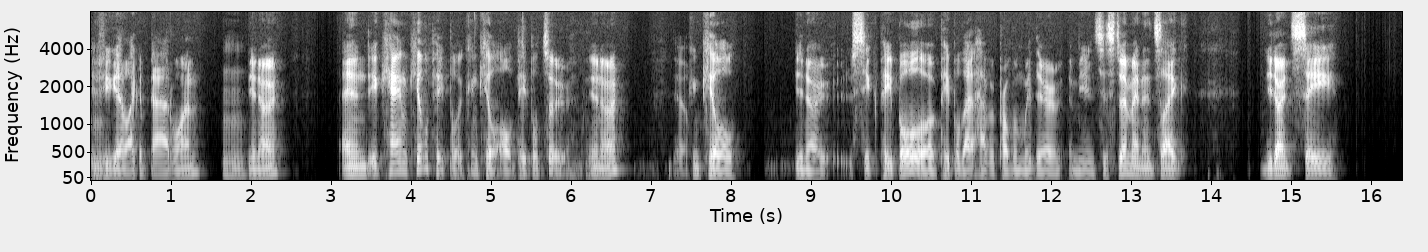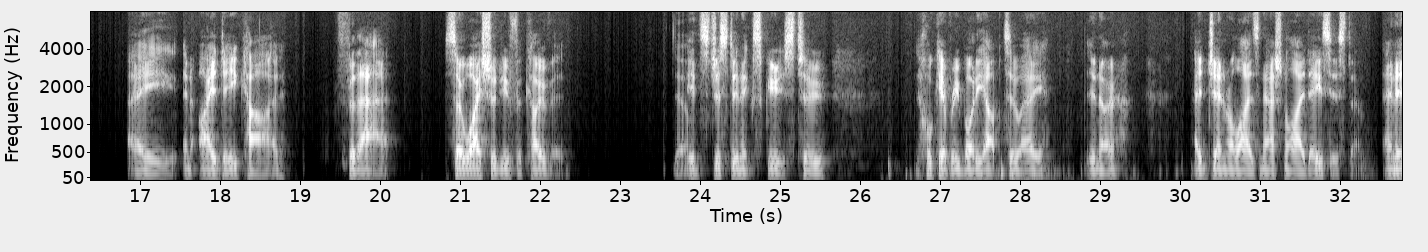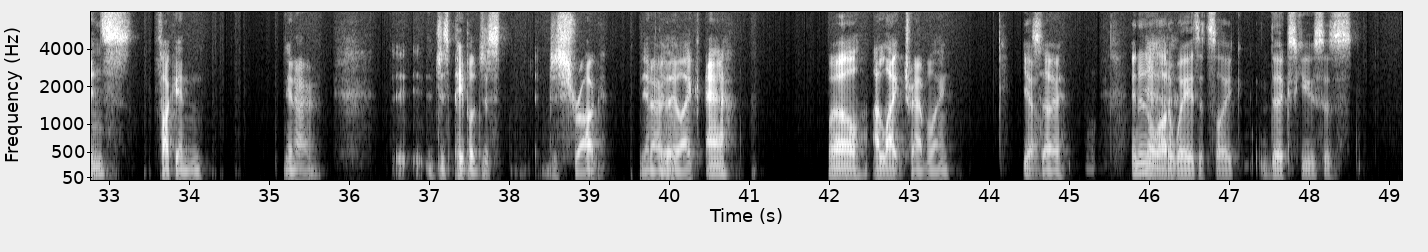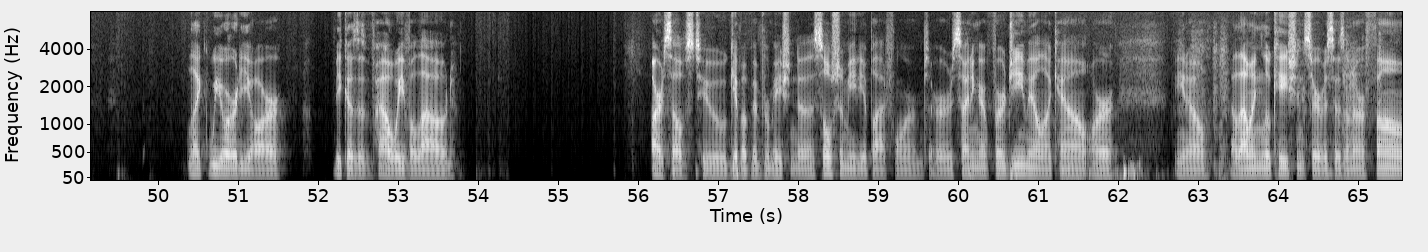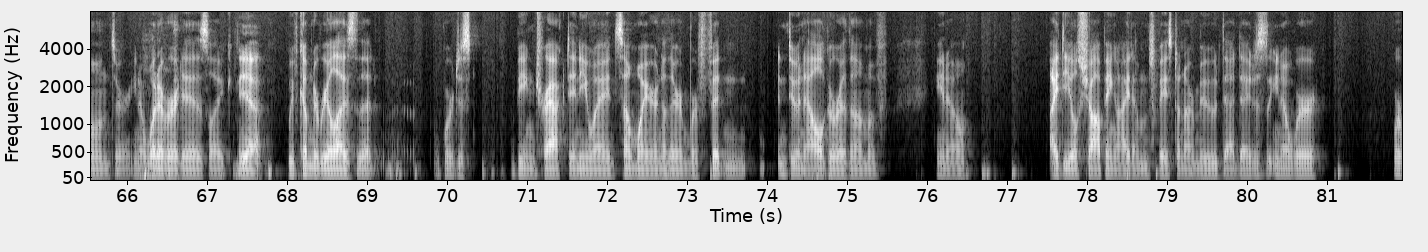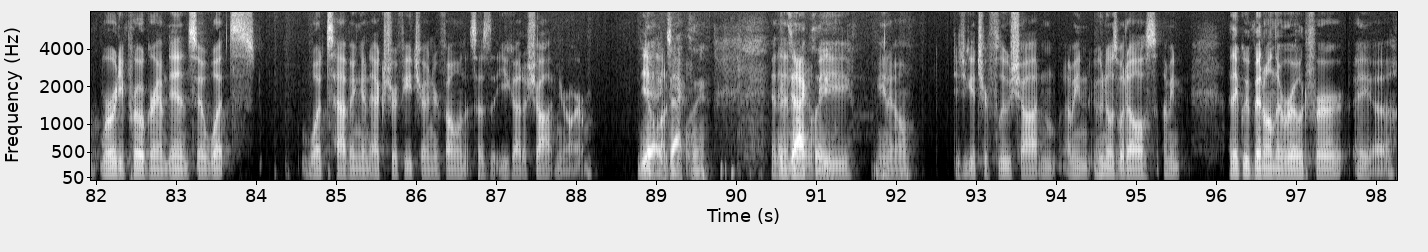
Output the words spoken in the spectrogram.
If Mm. you get like a bad one, hmm you know, and it can kill people. It can kill old people too, you know. Yeah. It can kill, you know, sick people or people that have a problem with their immune system. And it's like you don't see a an ID card for that. So why should you for COVID? Yeah. It's just an excuse to hook everybody up to a, you know, a generalized national ID system. And Mhm. it's fucking, you know, it- it just people just just shrug. You know, Yeah. they're like, eh, well, I like traveling. yeah. So And in a lot of ways, it's like the excuse is like we already are because of how we've allowed ourselves to give up information to social media platforms or signing up for a Gmail account or you know allowing location services on our phones or you know whatever it is like yeah. we've come to realize that we're just being tracked anyway in some way or another and we're fitting into an algorithm of you know ideal shopping items based on our mood that day just you know we're we're, we're already programmed in so what's what's having an extra feature on your phone that says that you got a shot in your arm Yeah, lot of people. exactly. and then Exactly. it will be, you know, did you get your flu shot? And I mean, who knows what else? I mean, I think we've been on the road for a uh,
